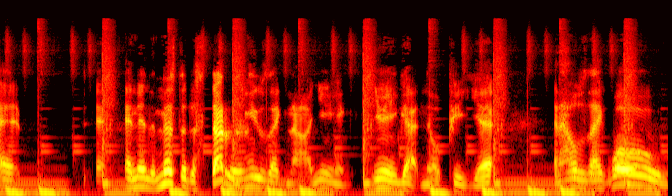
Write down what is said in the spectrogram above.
And and in the midst of the stuttering, he was like, Nah, you ain't you ain't got no pee yet. And I was like, Whoa,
